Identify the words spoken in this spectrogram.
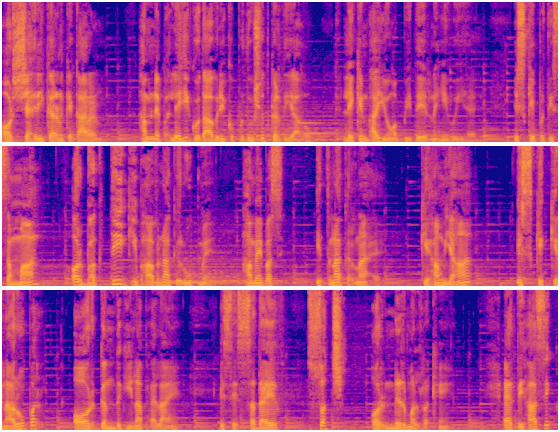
और शहरीकरण के कारण हमने भले ही गोदावरी को प्रदूषित कर दिया हो लेकिन भाइयों अब भी देर नहीं हुई है। इसके प्रति सम्मान और भक्ति की भावना के रूप में हमें बस इतना करना है कि हम यहाँ इसके किनारों पर और गंदगी ना फैलाएँ, इसे सदैव स्वच्छ और निर्मल रखें। ऐतिहासिक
